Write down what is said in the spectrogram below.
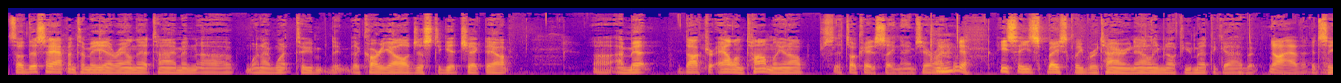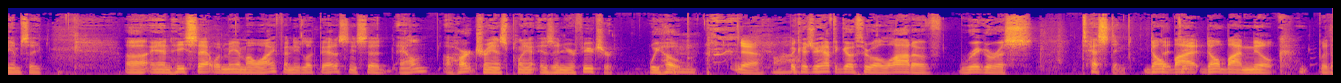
so this happened to me around that time. And uh, when I went to the, the cardiologist to get checked out, uh, I met Dr. Alan Tomley, and I'll, it's okay to say names here, right? Yeah. He's he's basically retiring now. I don't even know if you met the guy, but No, I haven't. at CMC. Uh, and he sat with me and my wife, and he looked at us and he said, "Alan, a heart transplant is in your future. We hope, yeah. because you have to go through a lot of rigorous testing. Don't buy to- don't buy milk with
